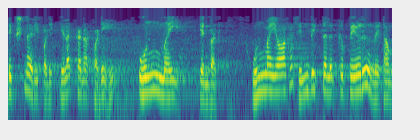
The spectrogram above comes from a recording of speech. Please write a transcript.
டிக்ஷனரி படி இலக்கணப்படி உண்மை என்பது. உண்மையாக சிந்தித்தலுக்கு பேரு ரிதம்.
